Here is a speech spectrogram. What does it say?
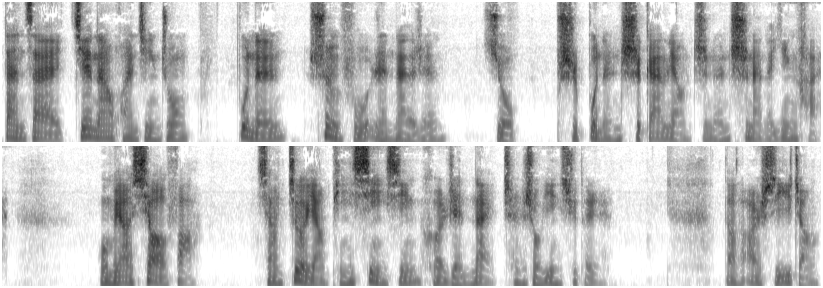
但在艰难环境中不能顺服忍耐的人，就是不能吃干粮，只能吃奶的婴孩。我们要效法像这样凭信心和忍耐承受应许的人。到了二十一章，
